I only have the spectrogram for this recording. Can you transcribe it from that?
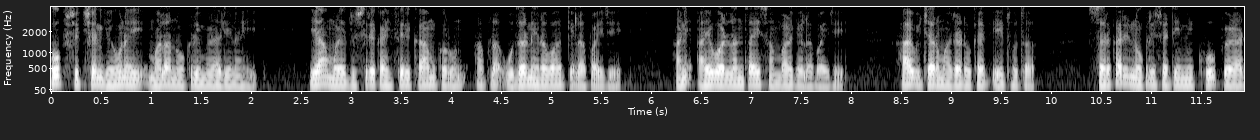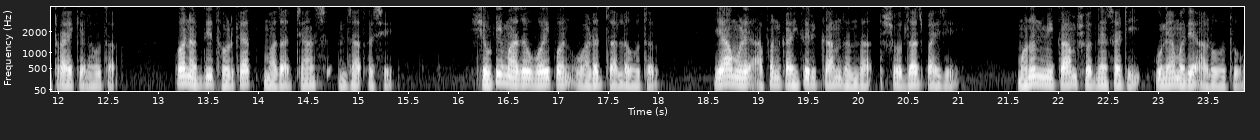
खूप शिक्षण घेऊनही मला नोकरी मिळाली नाही. यामुळे दुसरे काहीतरी काम करून आपला उदरनिर्वाह केला पाहिजे आणि आईवडिलांचाही सांभाळ केला पाहिजे हा विचार माझ्या डोक्यात येत होता. सरकारी नोकरीसाठी मी खूप वेळा ट्राय केला होता पण अगदी थोडक्यात माझा चान्स जात असे. शेवटी माझं वय पण वाढत चाललं होतं. यामुळे आपण काहीतरी कामधंदा शोधलाच पाहिजे. म्हणून मी काम शोधण्यासाठी पुण्यामध्ये आलो होतो.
